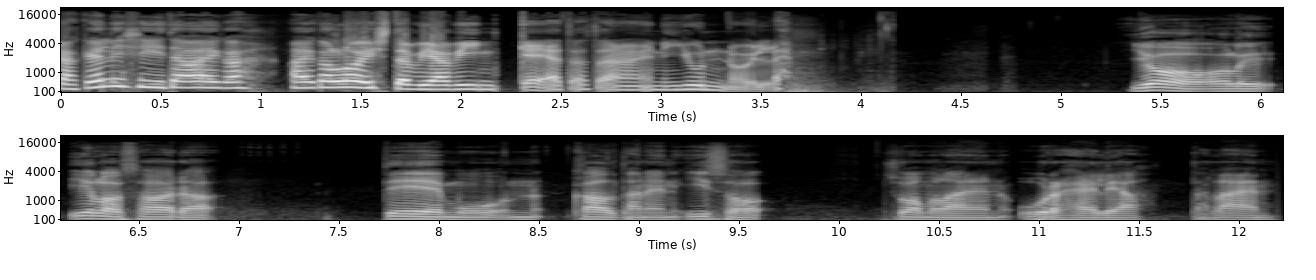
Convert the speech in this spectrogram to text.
jakeli siitä aika, aika loistavia vinkkejä tota noin, junnuille. Joo, oli ilo saada Teemun kaltainen iso suomalainen urheilija, tällainen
